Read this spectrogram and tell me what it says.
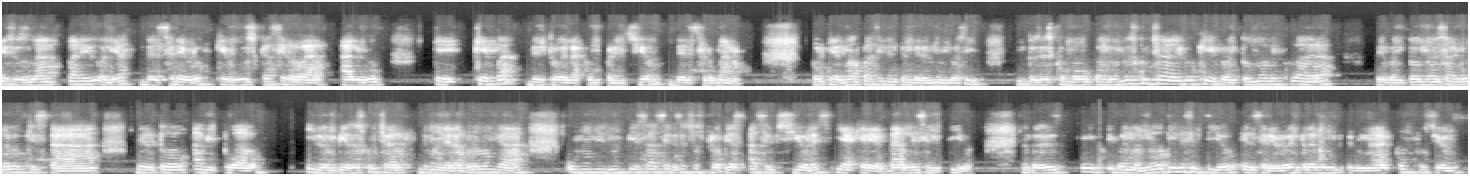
Eso es la pareidolia del cerebro que busca cerrar algo que quepa dentro de la comprensión del ser humano, porque es más fácil entender el mundo así. Entonces, como cuando uno escucha algo que de pronto no le cuadra, de pronto no es algo a lo que está del todo habituado, y lo empieza a escuchar de manera prolongada, uno mismo empieza a hacerse sus propias acepciones y a querer darle sentido. Entonces, y, cuando no tiene sentido, el cerebro entra en, un, en, una confusión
